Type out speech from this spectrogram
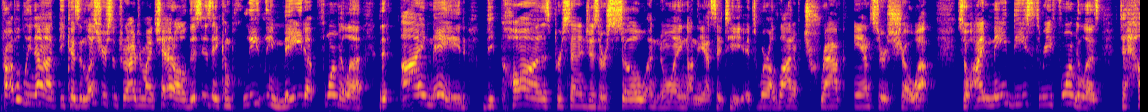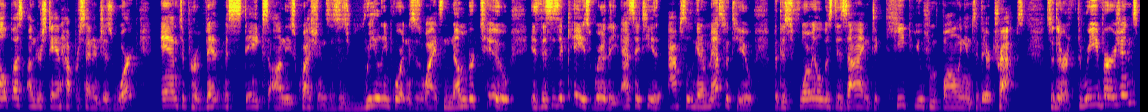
Probably not, because unless you're subscribed to my channel, this is a completely made up formula that I made because percentages are so annoying on the SAT. It's where a lot of trap answers show up. So I made these three formulas to help us understand how percentages work and to prevent mistakes on these questions. This is really important. This is why it's number two, is this is a case where the SAT is absolutely going to mess with you, but this formula was designed to keep you from falling into their traps. So there are three versions.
